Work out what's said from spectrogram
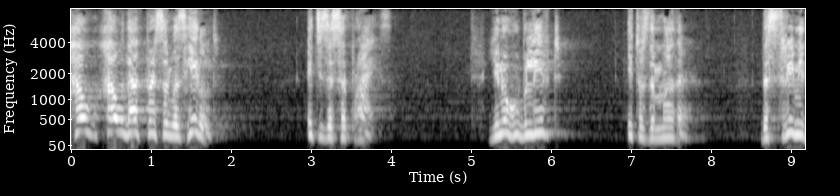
how, how that person was healed. It is a surprise. You know who believed? It was the mother. The streaming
